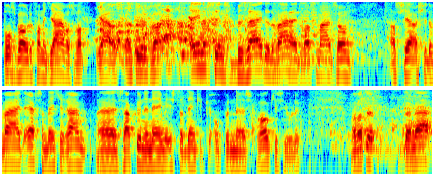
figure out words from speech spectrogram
postbode van het jaar was. Wat ja, natuurlijk wel enigszins bezijden de waarheid was. Maar zo'n, als, je, als je de waarheid ergens een beetje ruim uh, zou kunnen nemen, is dat denk ik op een uh, sprookjeshuwelijk. Maar wat er, daarna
